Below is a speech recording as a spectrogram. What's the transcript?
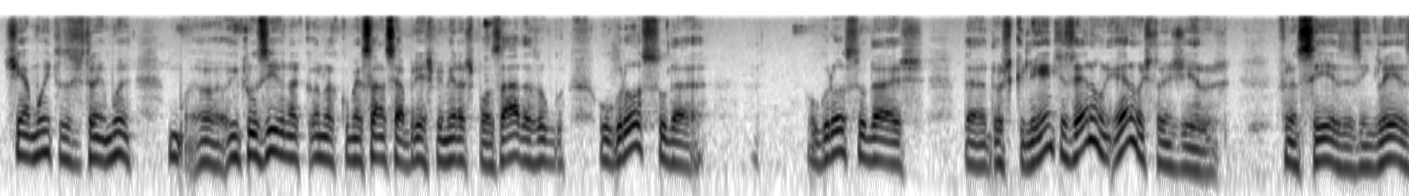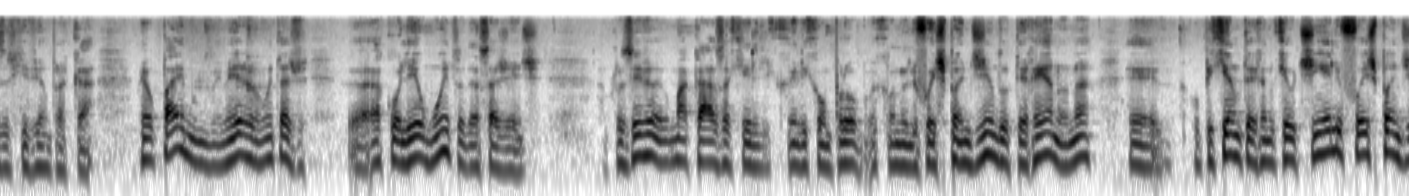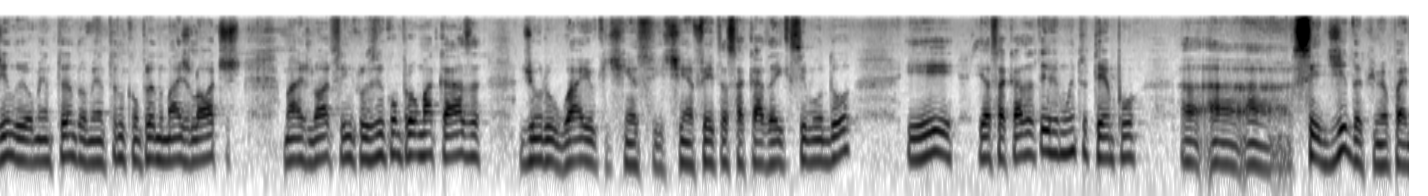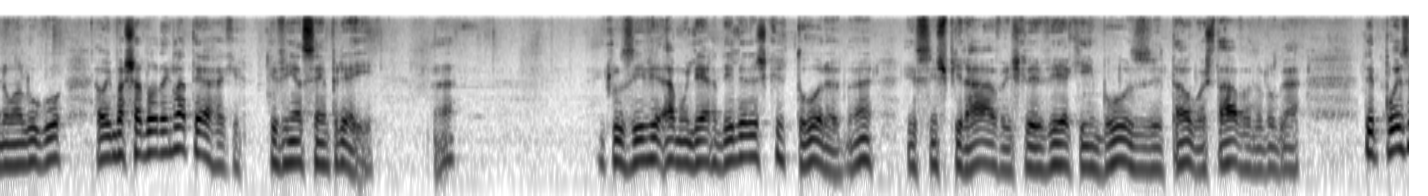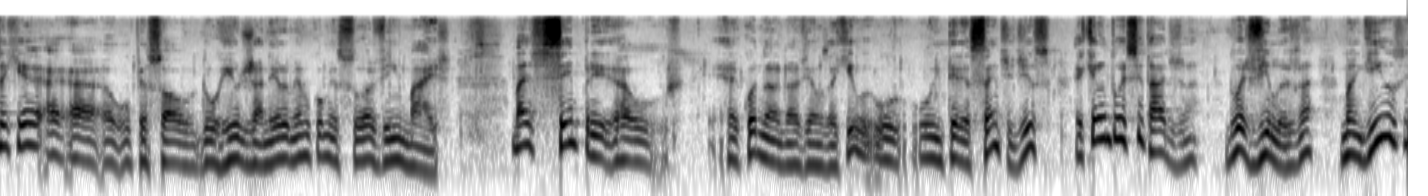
Tinha muitos estranhos, muito, uh, inclusive quando começaram a se abrir as primeiras pousadas, o, o grosso, da, o grosso das, da, dos clientes eram, eram estrangeiros, franceses, ingleses que vinham para cá. Meu pai mesmo, muitas uh, acolheu muito dessa gente. Inclusive, uma casa que ele, ele comprou, quando ele foi expandindo o terreno, né? É, o pequeno terreno que eu tinha, ele foi expandindo, aumentando, aumentando, comprando mais lotes, mais lotes. Inclusive, comprou uma casa de um uruguaio que tinha, tinha feito essa casa aí, que se mudou. E, e essa casa teve muito tempo a, a, a cedida, que meu pai não alugou, ao embaixador da Inglaterra, que, que vinha sempre aí. Né? Inclusive, a mulher dele era escritora, né? ele se inspirava em escrever aqui em Búzios e tal, gostava do lugar. Depois é que a, a, o pessoal do Rio de Janeiro mesmo começou a vir mais. Mas sempre, é, quando nós viemos aqui, o, o, interessante disso é que eram duas cidades, né? duas vilas, né? Manguinhos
